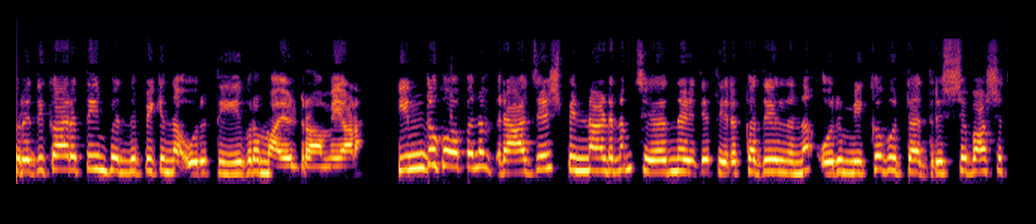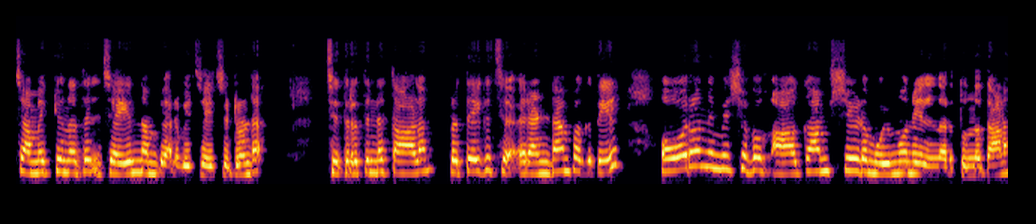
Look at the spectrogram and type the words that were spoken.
പ്രതികാരത്തെയും ബന്ധിപ്പിക്കുന്ന ഒരു തീവ്രമായ ഡ്രാമയാണ്. ഇന്ദുഗോപനും രാജേഷ് പിന്നാടനും ചേർന്നെഴുതിയ തിരക്കഥയിൽ നിന്ന് ഒരു മികവുറ്റ ദൃശ്യഭാഷ ചമയ്ക്കുന്നതിൽ ജയൻ നമ്പ്യാർ വിജയിച്ചിട്ടുണ്ട്. ചിത്രത്തിന്റെ താളം പ്രത്യേകിച്ച് രണ്ടാം പകുതിയിൽ ഓരോ നിമിഷവും ആകാംക്ഷയുടെ മുൾമുനയിൽ നിർത്തുന്നതാണ്.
